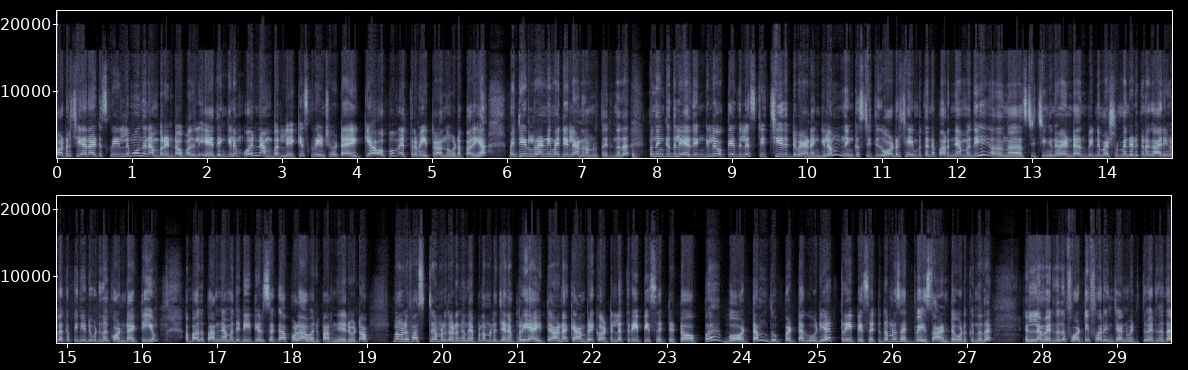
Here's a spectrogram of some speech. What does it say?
ഓർഡർ ചെയ്യാനായിട്ട് സ്ക്രീനിൽ മൂന്ന് നമ്പർ ഉണ്ടാവും. അതിൽ ഏതെങ്കിലും ഒരു നമ്പറിലേക്ക് സ്ക്രീൻഷോട്ട് അയക്കുക ഒപ്പം എത്ര മീറ്റർ ആണെന്ന് കൂടെ പറയുക മെറ്റീരിയൽ റണ്ണിങ് മെറ്റീരിയലാണ് നമ്മൾ തരുന്നത്. ഇപ്പോൾ നിങ്ങൾക്ക് ഇതിൽ ഏതെങ്കിലും ഒക്കെ ഇതിൽ സ്റ്റിച്ച് ചെയ്തിട്ട് വേണമെങ്കിലും നിങ്ങൾക്ക് സ്റ്റിച്ച് ഓർഡർ ചെയ്യുമ്പോൾ തന്നെ പറഞ്ഞാൽ മതി. സ്റ്റിച്ചിങ്ങിന് വേണ്ട പിന്നെ മെഷർമെന്റ് എടുക്കുന്ന കാര്യങ്ങളൊക്കെ പിന്നീട് ഇവിടുന്ന് കോൺടാക്ട് ചെയ്യും. അപ്പോൾ അത് പറഞ്ഞാൽ മതി ഡീറ്റെയിൽസ് ഒക്കെ അപ്പോൾ അവർ പറഞ്ഞു തരും കേട്ടോ. നമ്മൾ ഫസ്റ്റ് നമ്മൾ തുടങ്ങുന്നത് ഇപ്പോൾ നമ്മുടെ ജനപ്രിയ ആയിട്ടാണ് ക്യാമ്പ്രി കോട്ടണിലെ three piece set top bottom dupatta കൂടിയ ത്രീ പീസ് സെറ്റ് നമ്മൾ സെറ്റ് വൈസ് ആണ് കേട്ടോ കൊടുക്കുന്നത്. എല്ലാം വരുന്നത് ഫോർട്ടി ഫോർ ഇഞ്ചാണ് എടുത്ത് വരുന്നത്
